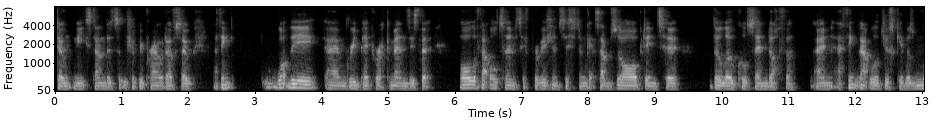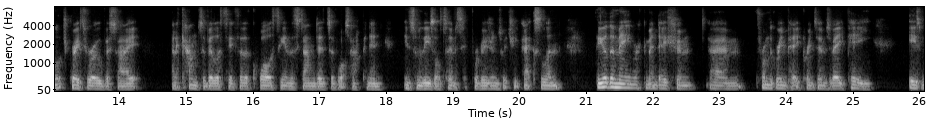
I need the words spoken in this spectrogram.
don't meet standards that we should be proud of. So I think what the um, green paper recommends is that all of that alternative provision system gets absorbed into the local send offer. And I think that will just give us much greater oversight and accountability for the quality and the standards of what's happening in some of these alternative provisions, which is excellent. The other main recommendation um, from the green paper in terms of AP is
